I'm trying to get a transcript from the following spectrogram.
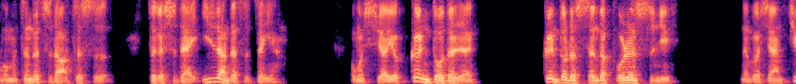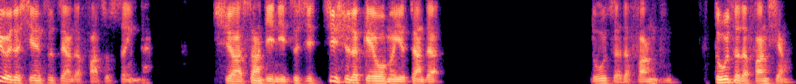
我们真的知道，这是这个时代依然的是这样。我们需要有更多的人，更多的神的仆人使女，能够像旧约的先知这样的发出声音来。需要上帝你自己继续的给我们有这样的读者的方读者的方向。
